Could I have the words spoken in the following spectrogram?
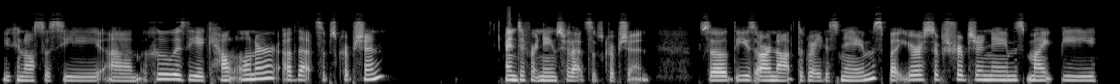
You can also see um, who is the account owner of that subscription and different names for that subscription. So these are not the greatest names, but your subscription names might be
